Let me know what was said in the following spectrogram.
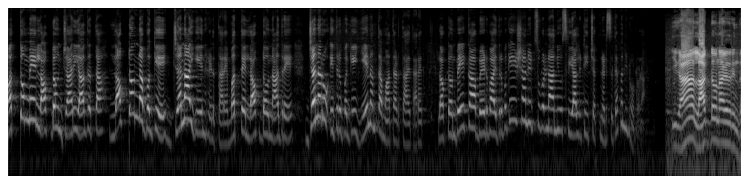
ಮತ್ತೊಮ್ಮೆ ಲಾಕ್ಡೌನ್ ಜಾರಿ ಆಗತ್ತಾ? ಲಾಕ್ಡೌನ್ನ ಬಗ್ಗೆ ಜನ ಏನು ಹೇಳ್ತಾರೆ? ಮತ್ತೆ ಲಾಕ್ಡೌನ್ ಆದ್ರೆ ಜನರು ಇದ್ರ ಬಗ್ಗೆ ಏನಂತ ಮಾತಾಡ್ತಾ ಇದ್ದಾರೆ? ಲಾಕ್ಡೌನ್ ಬೇಕಾ ಬೇಡವಾ? ಇದ್ರ ಬಗ್ಗೆ Asianet Suvarna news reality check ನಡೆಸಿದೆ. ಬನ್ನಿ ನೋಡೋಣ. ಈಗ ಲಾಕ್ಡೌನ್ ಆಗೋದ್ರಿಂದ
